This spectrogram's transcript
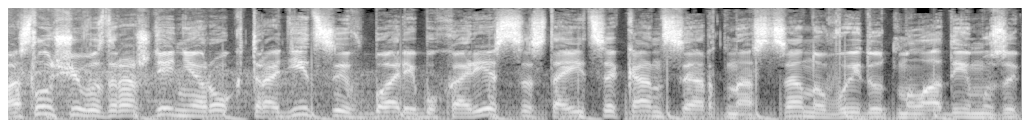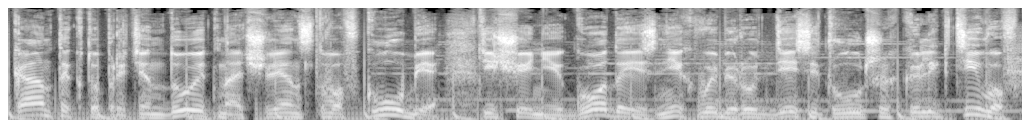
По случаю возрождения рок-традиции в баре «Бухарест» состоится концерт. На сцену выйдут молодые музыканты, кто претендует на членство в клубе. В течение года из них выберут 10 лучших коллективов.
